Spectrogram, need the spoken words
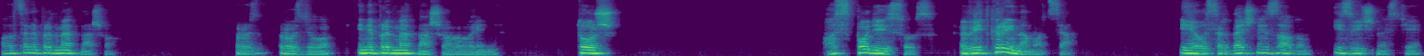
Але це не предмет нашого розділу і не предмет нашого говоріння. Тож, Господь Ісус, відкрий нам Отця і його сердечний задум із вічності,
